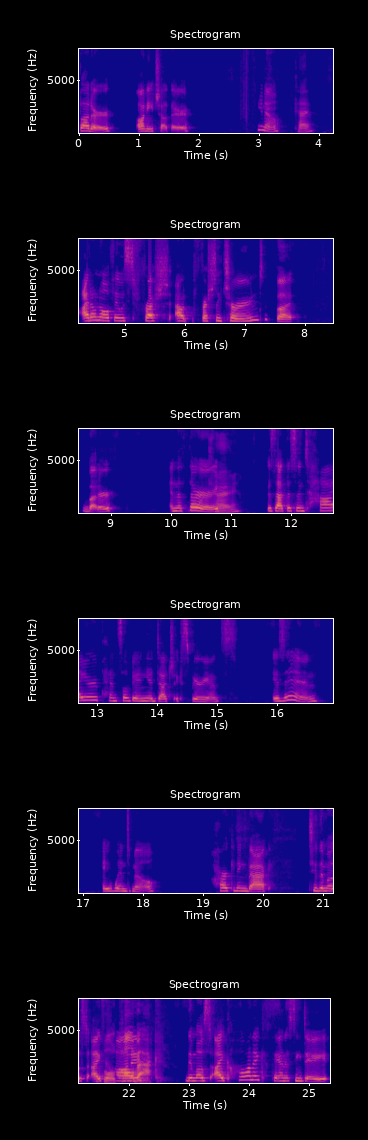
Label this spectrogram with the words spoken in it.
butter on each other. You know, Okay. I don't know if it was fresh out, freshly churned, but butter. And the third Okay. Is that this entire Pennsylvania Dutch experience is in a windmill, harkening back to the most iconic, callback. the most iconic fantasy date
